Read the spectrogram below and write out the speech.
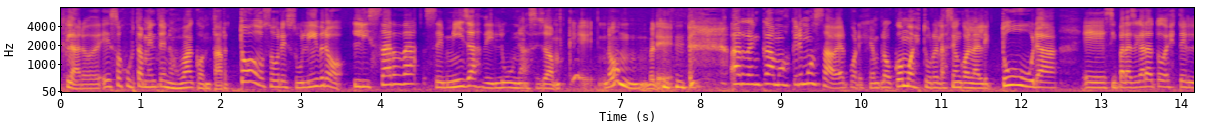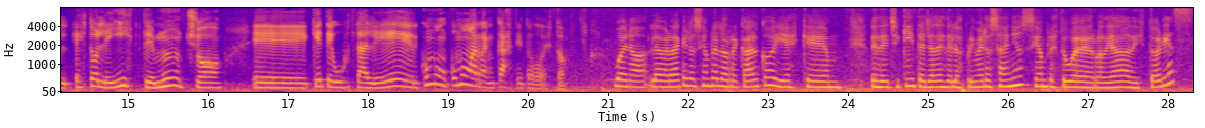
Claro, eso justamente nos va a contar todo sobre su libro Lizarda Semillas de Luna, se llama. ¡Qué nombre! Arrancamos, queremos saber, por ejemplo, cómo es tu relación con la lectura, eh, si para llegar a todo este, esto leíste mucho, eh, qué te gusta leer, cómo, cómo arrancaste todo esto. Bueno, la verdad que yo siempre lo recalco y es que mm, desde chiquita, ya desde los primeros años, siempre estuve rodeada de historias.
